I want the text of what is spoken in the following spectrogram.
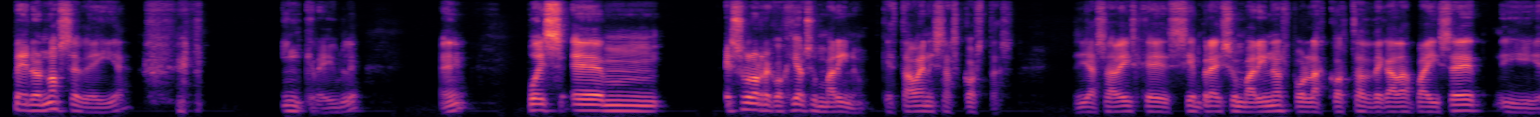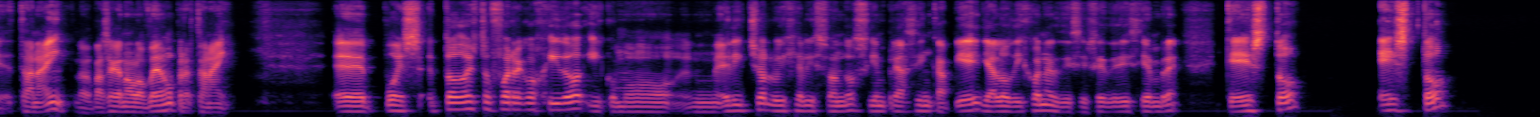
pero no se veía. Increíble. Pues em, eso lo recogía el submarino, que estaba en esas costas. Ya sabéis que siempre hay submarinos por las costas de cada país y están ahí. Lo que pasa es que no los vemos, pero están ahí. Eh, pues todo esto fue recogido y como he dicho, Luis Elizondo siempre hace hincapié, ya lo dijo en el 16 de diciembre, que esto, esto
